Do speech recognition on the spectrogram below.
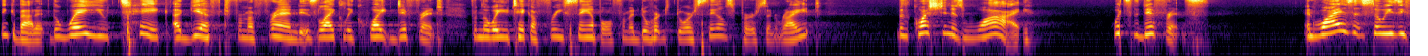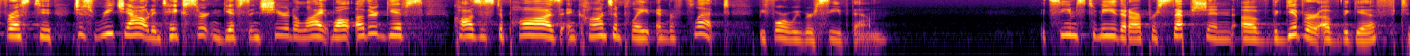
Think about it. The way you take a gift from a friend is likely quite different from the way you take a free sample from a door to door salesperson, right? But the question is why? What's the difference? And why is it so easy for us to just reach out and take certain gifts and share delight, while other gifts cause us to pause and contemplate and reflect before we receive them? It seems to me that our perception of the giver of the gift,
